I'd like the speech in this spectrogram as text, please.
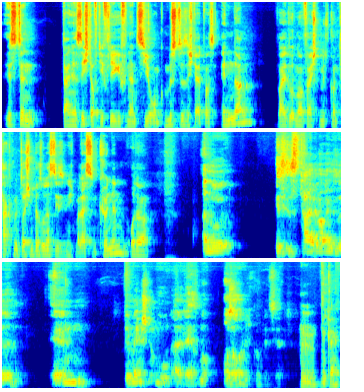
ist denn deine Sicht auf die Pflegefinanzierung? Müsste sich da etwas ändern, weil du immer vielleicht mit Kontakt mit solchen Personen hast, die sich nicht mehr leisten können? Oder? Also es ist teilweise ähm, für Menschen im hohen Alter erstmal außerordentlich kompliziert. Hm, okay.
